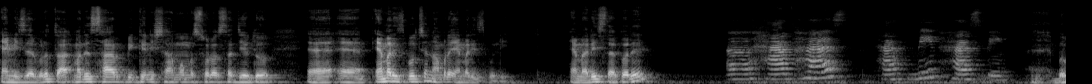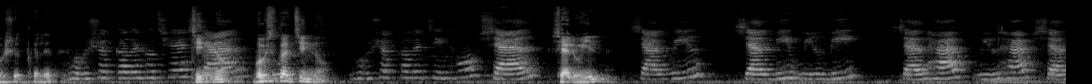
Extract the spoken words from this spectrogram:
অ্যামিজার বলে। তো আমাদের স্যার বিজ্ঞানী শাহ মোহাম্মদ সোরাজ স্যার যেহেতু এমআরএস বলছেন আমরা এমআরএস বলি। এমআরএস তারপরে? Have have been has been হ্যাঁ, ভবিষ্যৎকালের ভবিষ্যৎকালের হচ্ছে চিহ্ন। shall ভবিষ্যৎকাল চিহ্ন। ভবিষ্যৎকালের চিহ্ন shall shall will shall will shall be will be. Shall have will have. Shall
